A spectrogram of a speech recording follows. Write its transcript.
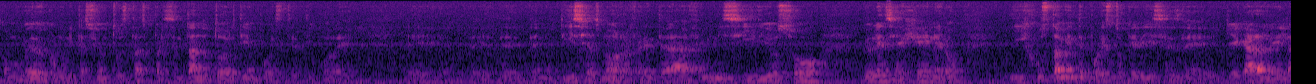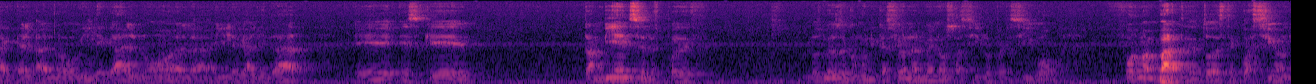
Como medio de comunicación tú estás presentando todo el tiempo este tipo de, de, noticias, ¿no? Referente a feminicidios o violencia de género. Y justamente por esto que dices de llegar a lo ilegal, ¿no? A la ilegalidad, eh, es que también se les puede los medios de comunicación, al menos así lo percibo, forman parte de toda esta ecuación.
